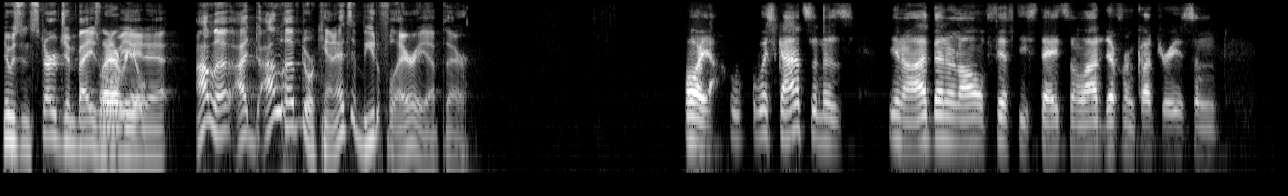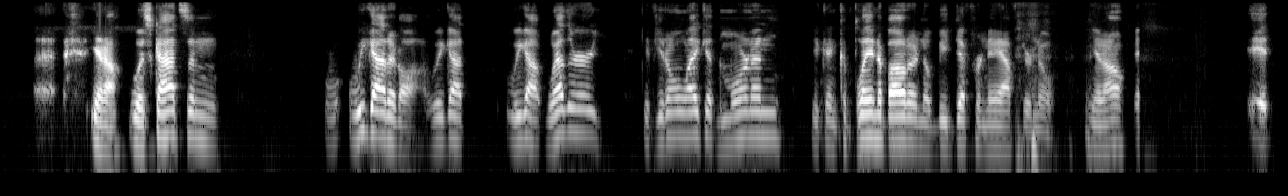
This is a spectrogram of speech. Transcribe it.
It was in Sturgeon Bay is where we ate at. I love I, I love Door County. It's a beautiful area up there. Oh yeah, Wisconsin is. You know, I've been in all 50 states and a lot of different countries, and uh, you know, Wisconsin, we got it all. We got we got weather. If you don't like it in the morning, you can complain about it, and it'll be different in the afternoon. You know, it, it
